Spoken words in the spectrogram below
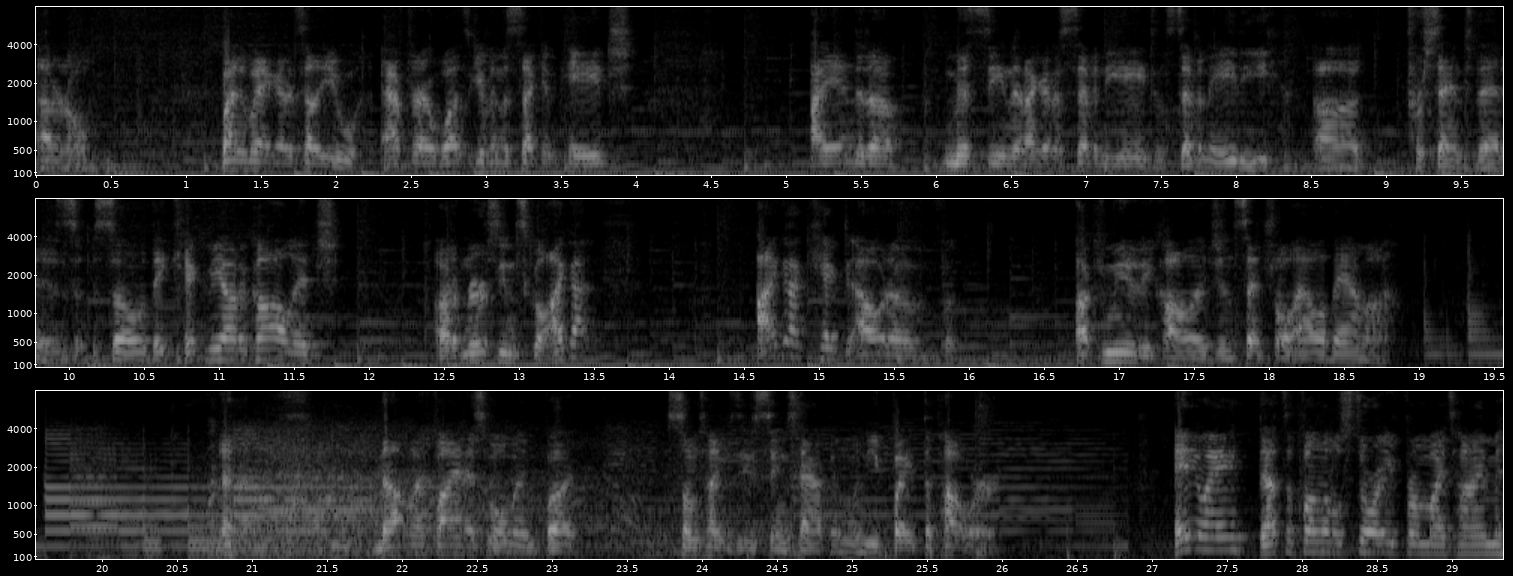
I don't know. By the way, I gotta tell you, after I was given the second page, I ended up missing and I got a 78 and 780 uh, percent that is. So they kicked me out of college, out of nursing school. I got I got kicked out of a community college in central Alabama. Not my finest moment, but sometimes these things happen when you fight the power. Anyway, that's a fun little story from my time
